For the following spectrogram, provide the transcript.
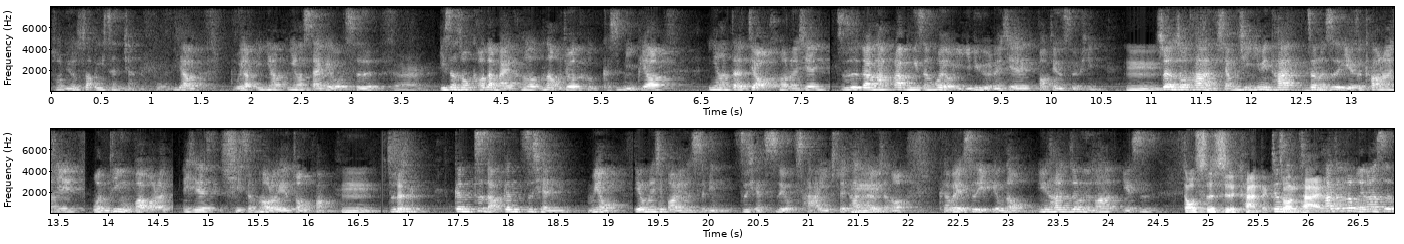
说，你就照医生讲的，不要不要硬要硬要塞给我吃。对。医生说高蛋白喝，那我就喝。可是你不要硬要再叫我喝那些，只是让他让医生会有疑虑的那些保健食品。嗯，虽然说他很相信，因为他真的是也是靠那些稳定我爸爸的那些起身后的一些状况，嗯，就是跟至少跟之前没有用那些保健食品之前是有差异，所以他才会想说可不可以是用那种，因为他认为说也是都试试看的状态，他就认为那是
